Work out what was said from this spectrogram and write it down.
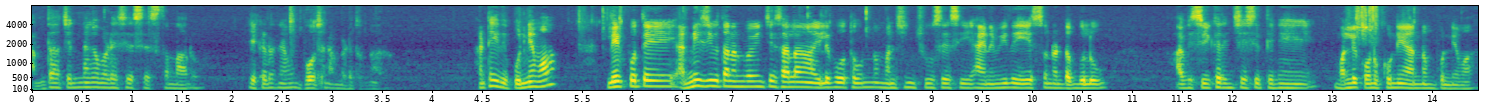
అంతా చిన్నగా పడేసేసేస్తున్నారు. ఇక్కడనేమో భోజనం పెడుతున్నారు. అంటే ఇది పుణ్యమా? లేకపోతే అన్ని జీవితాన్ని అనుభవించేసి అలా వెళ్ళిపోతూ ఉన్న మనిషిని చూసేసి ఆయన మీద వేస్తున్న డబ్బులు అవి స్వీకరించేసి తినే మళ్ళీ కొనుక్కునే అన్నం పుణ్యమా?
